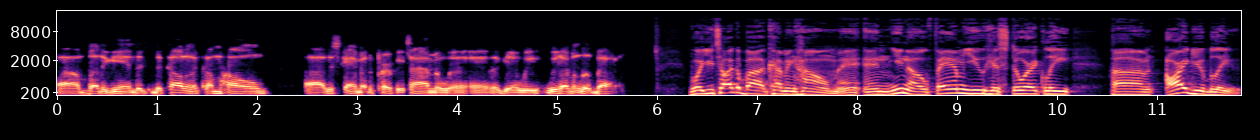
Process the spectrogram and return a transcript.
Um, but again, the, the calling to come home uh, just came at the perfect time. And, and again, we, we haven't looked back. Well, you talk about coming home, and, and you know, FAMU historically, um, arguably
